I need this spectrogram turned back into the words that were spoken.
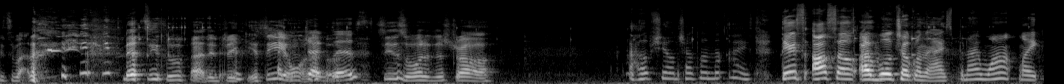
She's about. To, that's she's about to drink it. She didn't want Chug no- this. She just wanted the straw. I hope she don't choke on the ice. There's also I um, will choke on the ice, but I want like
